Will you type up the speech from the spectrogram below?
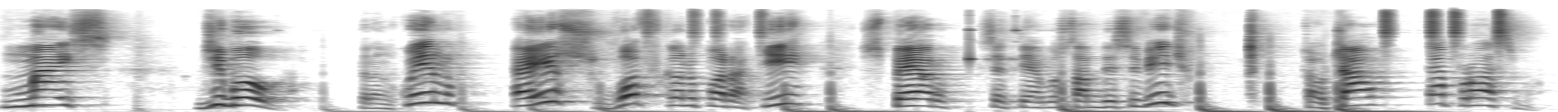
mais de boa. Tranquilo? É isso, vou ficando por aqui. Espero que você tenha gostado desse vídeo. Tchau, tchau. Até a próxima.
